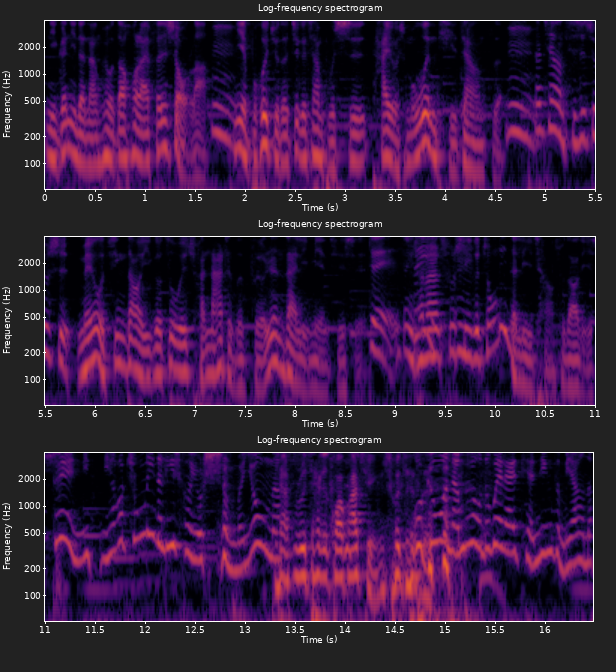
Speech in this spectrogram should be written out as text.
你跟你的男朋友到后来分手了，嗯，你也不会觉得这个占卜师他有什么问题这样子，嗯。那这样其实就是没有尽到一个作为传达者的责任在里面，其实，对，所以那你传达出是一个中立的立场，说到底是，对你你要中立的立场有什么用呢？你？还不如加个夸夸群，说真的。我，跟我男朋友的未来前景怎么样呢？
